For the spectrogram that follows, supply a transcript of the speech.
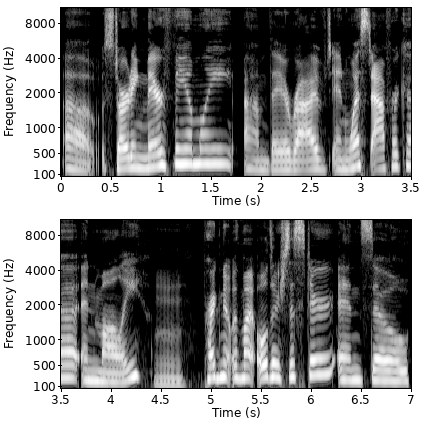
uh, starting their family. Um, they arrived in West Africa in Mali, mm. pregnant with my older sister. And so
